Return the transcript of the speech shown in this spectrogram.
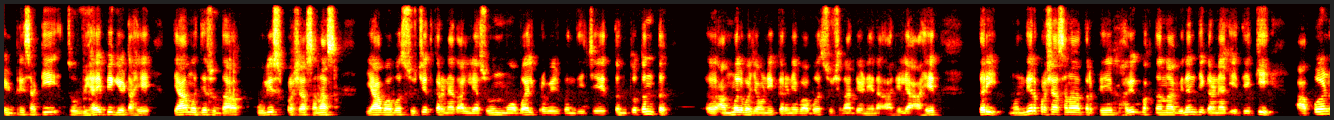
एंट्रीसाठी जो व्ही आय पी गेट आहे त्यामध्ये सुद्धा पोलीस प्रशासनास याबाबत सूचित करण्यात आले असून मोबाईल प्रवेशबंदीचे तंतोतंत अंमलबजावणी करण्याबाबत सूचना देण्यात आलेल्या आहेत. तरी मंदिर प्रशासनातर्फे भाविक भक्तांना विनंती करण्यात येते की आपण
